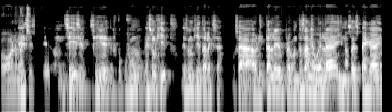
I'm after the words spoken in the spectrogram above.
Oh, no manches. sí, sí, sí, es un hit, es un hit, Alexa. O sea, ahorita le preguntas a mi abuela y no se despega y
